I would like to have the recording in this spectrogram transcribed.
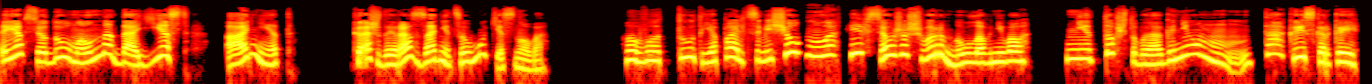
Я все думал, надоест, а нет. Каждый раз задница в муке снова. Вот тут я пальцами щелкнула и все же швырнула в него. Не то чтобы огнем, так искоркой.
